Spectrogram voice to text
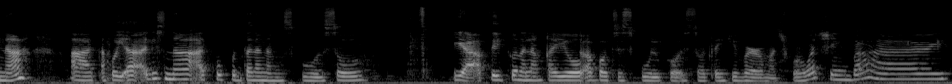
na. At ako'y aalis na at pupunta na ng school. So, yeah, update ko na lang kayo about sa school ko. So, thank you very much for watching. Bye!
